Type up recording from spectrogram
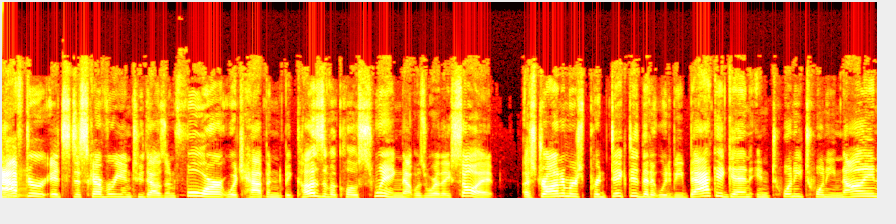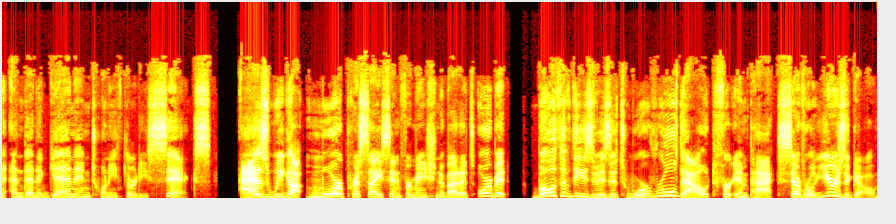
After its discovery in 2004, which happened because of a close swing, that was where they saw it, astronomers predicted that it would be back again in 2029 and then again in 2036. As we got more precise information about its orbit, both of these visits were ruled out for impact several years ago.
